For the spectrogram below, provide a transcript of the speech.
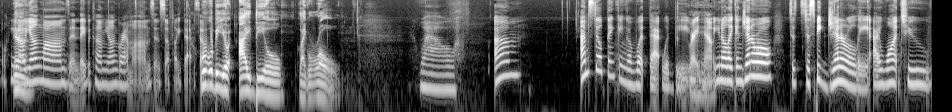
real. You know, young moms and they become young grandmoms and stuff like that. So what would be your ideal like role? Wow. Um I'm still thinking of what that would be right Mm-hmm. now. You know, like in general, to to speak generally, I want to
